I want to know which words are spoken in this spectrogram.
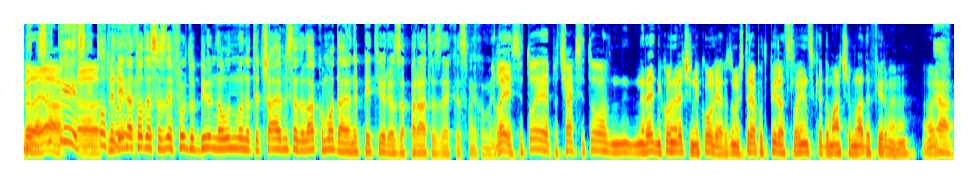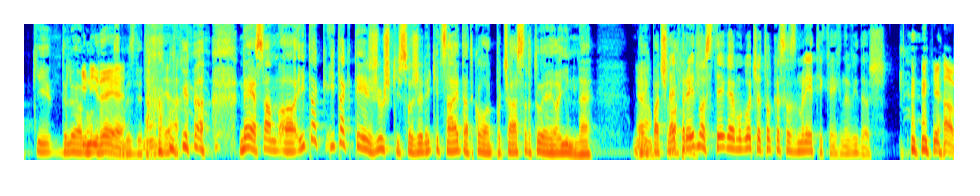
Ne, da, ja, te, eh, to, Glede je, na to, da so zdaj ful dobili na unmu na tečaju, mislim, da lahko mu dajo ne pet jurjev za aparat, zdaj, ki smo jih omenili. Lej, se to je, pa čak, se to ne re, nikoli ne reče nikoli. Razumeš, treba podpirati slovenske domače mlade firme. Ne? Ja, ki delujejo In dobro, ideje. se mi zdi, da. ne, sam, uh, itak, itak te žužki so že neki cajt, tako počasi ratujejo in ne. Ja. pač lahko prednost tega je mogoče to, ker so zmleti, ki jih ne vidiš. ja,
